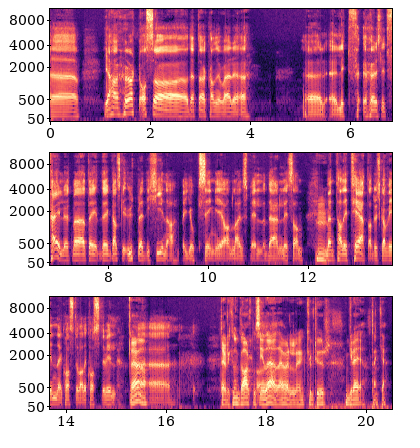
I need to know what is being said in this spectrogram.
Uh, jeg har hørt også Dette kan jo være Uh, litt, høres litt feil ut, men at det, det er ganske utbredt i Kina med juksing i online-spill. Det er en litt sånn mm. mentalitet at du skal vinne, koste hva det koste vil. Ja. Uh, det er vel ikke noe galt å si det, det er vel kulturgreie, tenker jeg.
